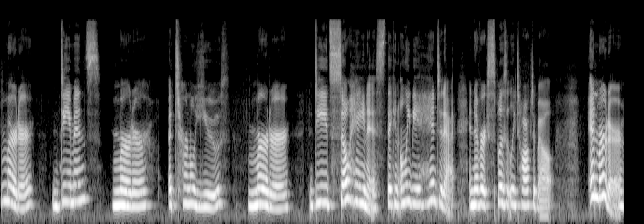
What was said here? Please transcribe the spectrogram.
murder, demons, murder, eternal youth, murder, deeds so heinous they can only be hinted at and never explicitly talked about, and murder.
